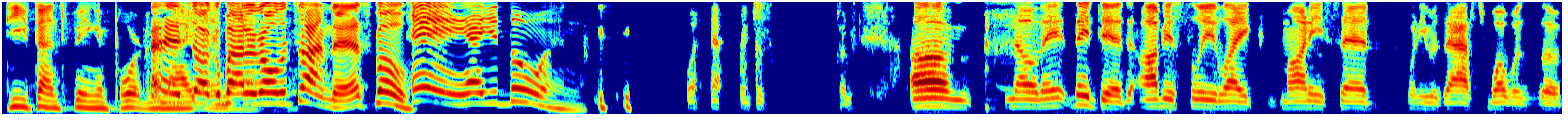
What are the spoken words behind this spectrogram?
defense being important? Hey, talk and, about uh, it all the time. There, Espo. Hey, how you doing? what happened just happened. Um, no, they they did. Obviously, like Monty said when he was asked what was the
